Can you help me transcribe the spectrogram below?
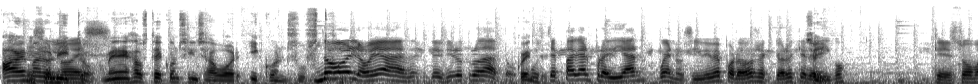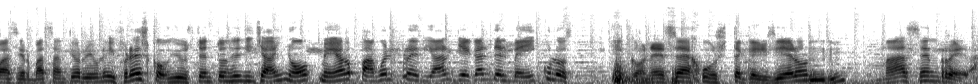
Ay, Eso Manolito, no es- me deja usted con sinsabor y con susto. No, le voy a decir otro dato. Cuente. Usted paga el predial, bueno, si vive por esos sectores que Sí. le digo, que eso va a ser bastante horrible y fresco. Y usted entonces dice, ay no, me pago el predial, llega el del vehículo. Y con ese ajuste que hicieron. Más se enreda,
